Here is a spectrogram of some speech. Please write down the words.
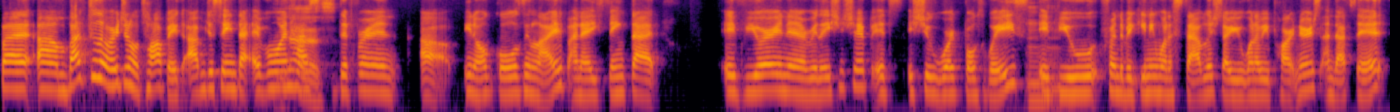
but um back to the original topic i'm just saying that everyone yes. has different uh, you know, goals in life. And I think that if you're in a relationship, it's it should work both ways. Mm-hmm. If you from the beginning want to establish that you want to be partners and that's it,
